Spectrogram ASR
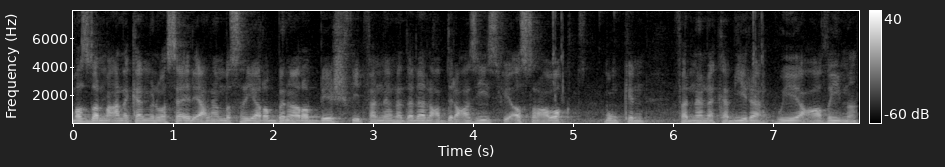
مصدر معنا كان من وسائل إعلام مصرية ربنا رب يشفي الفنانة دلال عبد العزيز في أسرع وقت ممكن. فنانة كبيرة وعظيمة.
